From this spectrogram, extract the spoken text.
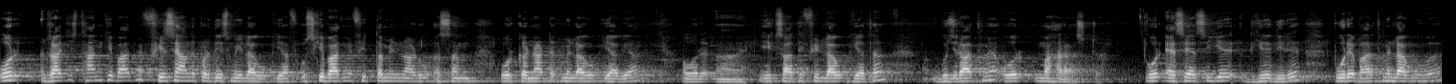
और राजस्थान के बाद में फिर से आंध्र प्रदेश में लागू किया। उसके बाद में फिर तमिलनाडु, असम और कर्नाटक में लागू किया गया और एक साथ ही फिर लागू किया था गुजरात में और महाराष्ट्र। और ऐसे ऐसे ये धीरे धीरे पूरे भारत में लागू हुआ।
